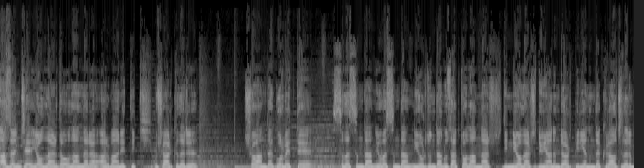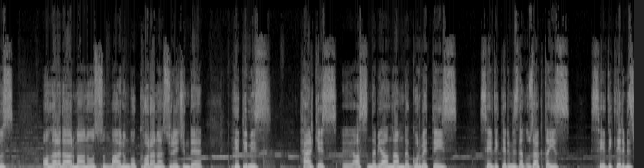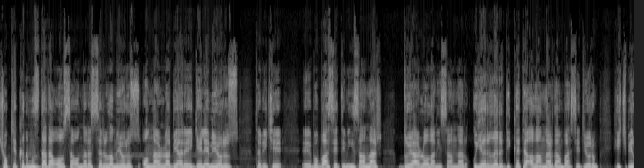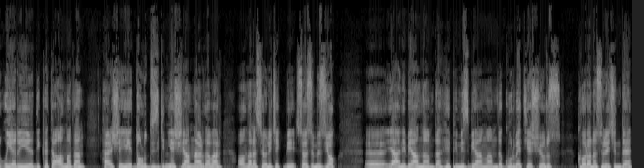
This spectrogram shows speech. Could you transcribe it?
Az önce yollarda olanlara armağan ettik bu şarkıları. Şu anda gurbette sılasından, yuvasından, yurdundan uzakta olanlar dinliyorlar. Dünyanın dört bir yanında kralcılarımız. Onlara da armağan olsun. Malum bu korona sürecinde hepimiz, herkes e, aslında bir anlamda gurbetteyiz. Sevdiklerimizden uzaktayız sevdiklerimiz çok yakınımızda da olsa onlara sarılamıyoruz. Onlarla bir araya gelemiyoruz. Tabii ki e, bu bahsettiğim insanlar duyarlı olan insanlar, uyarıları dikkate alanlardan bahsediyorum. Hiçbir uyarıyı dikkate almadan her şeyi dolu dizgin yaşayanlar da var. Onlara söyleyecek bir sözümüz yok. Ee, yani bir anlamda hepimiz bir anlamda gurbet yaşıyoruz korona sürecinde.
